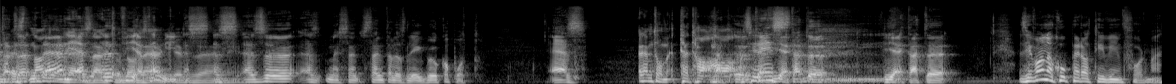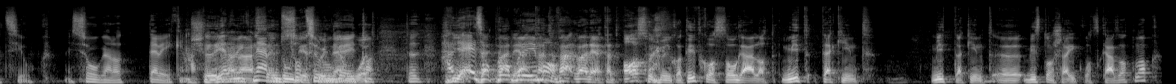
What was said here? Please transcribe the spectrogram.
Tehát, Ezt nagyon de ez, ez, tudom ez, nem. Ez, ez, ez, ez, ez, szerinted ez légből kapott? Ez. Nem tudom, tehát ha... ha tehát, tehát, figyelj, tehát, figyelj, tehát, Azért vannak operatív információk egy szolgálat tevékenység, hát, amik nem szociológiai tan... Tehát, hát Ugye, ez a probléma. Tehát, várjál, tehát az, hogy mondjuk a titkosszolgálat mit tekint, mit tekint biztonsági kockázatnak,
